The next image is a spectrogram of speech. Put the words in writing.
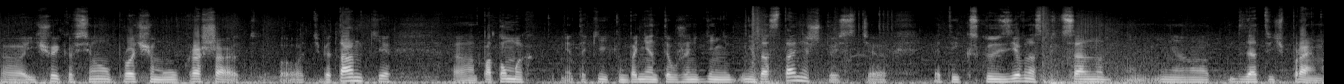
еще и ко всему прочему украшают Э, тебе танки, э, потом их э, такие компоненты уже нигде не, не достанешь, то есть это эксклюзивно специально для Twitch Prime.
